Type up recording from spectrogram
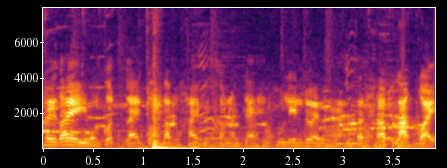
ใครก็อย่าลืมกดไลค์กดซับสไครป์เป็นกำลังใจให้ผู้เล่นด้วยนะฮะสวัสดีครับลาก่อย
